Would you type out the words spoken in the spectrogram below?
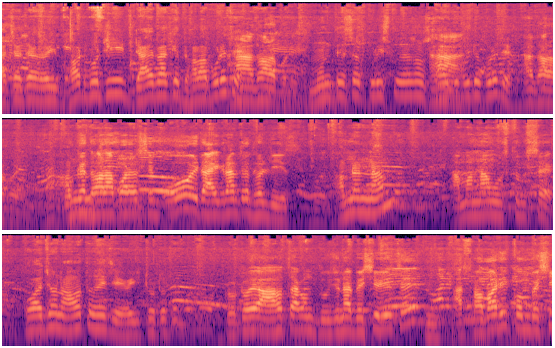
আচ্ছা আচ্ছা ওই ঘটঘটি ড্রাইভারকে ধরা পড়েছে? হ্যাঁ ধরা পড়ে মন্তেশ্বর পুলিশ প্রশাসন সহযোগিতা করেছে? হ্যাঁ ধরা ধরা পড়ে সে ওই রায়গ্রাম থেকে ধরে দিয়েছে আপনার নাম? আমার নাম উস্তুব শেখ। কজন আহত হয়েছে ওই টোটোতে? টোটোয় আহত এখন দুজনা বেশি হয়েছে আর সবারই কম বেশি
